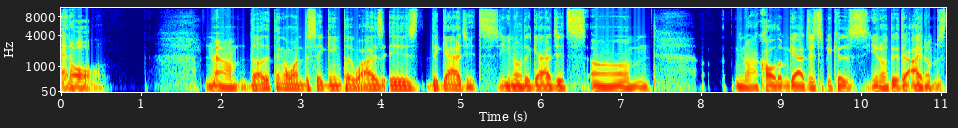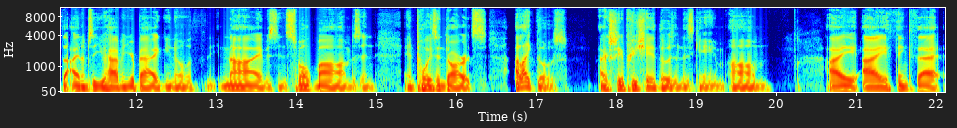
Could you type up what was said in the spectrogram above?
at all. Now, the other thing I wanted to say gameplay wise is the gadgets. You know, the gadgets, um, you know, I call them gadgets because, you know, they're, they're, items, the items that you have in your bag, you know, knives and smoke bombs and, and poison darts. I like those. I actually appreciated those in this game. Um, I, I think that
